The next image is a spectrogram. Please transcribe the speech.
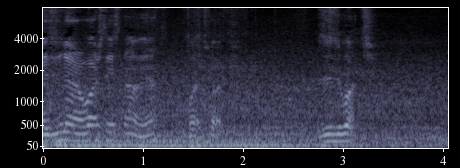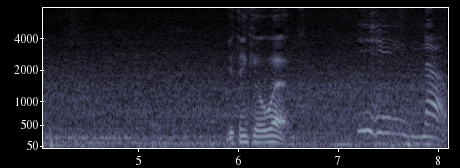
Hey, Zunaira, watch this now, yeah? Watch, watch. This is watch. You think it'll work? No.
